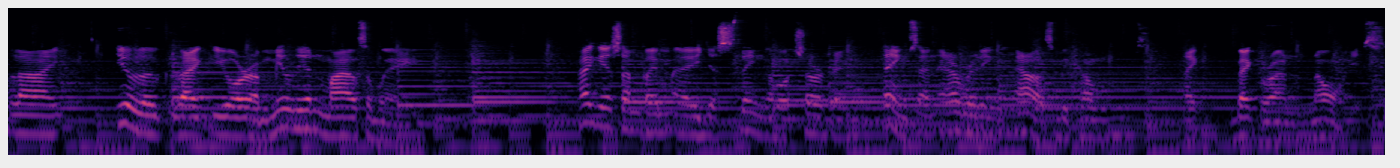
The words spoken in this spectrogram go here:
Like, you look like you're a million miles away. I guess sometimes I just think about certain things and everything else becomes like background noise.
